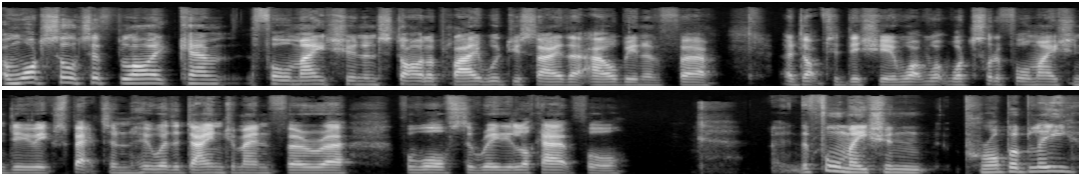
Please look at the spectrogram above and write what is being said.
And what sort of like um, formation and style of play would you say that Albion have uh, adopted this year? What, what what sort of formation do you expect, and who are the danger men for uh, for Wolves to really look out for? The formation probably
